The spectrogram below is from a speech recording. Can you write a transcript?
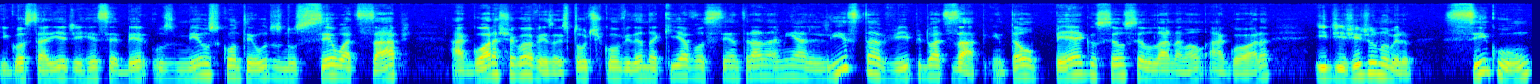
e gostaria de receber os meus conteúdos no seu WhatsApp, agora chegou a vez. Eu estou te convidando aqui a você entrar na minha lista VIP do WhatsApp. Então, pegue o seu celular na mão agora e digite o número 51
